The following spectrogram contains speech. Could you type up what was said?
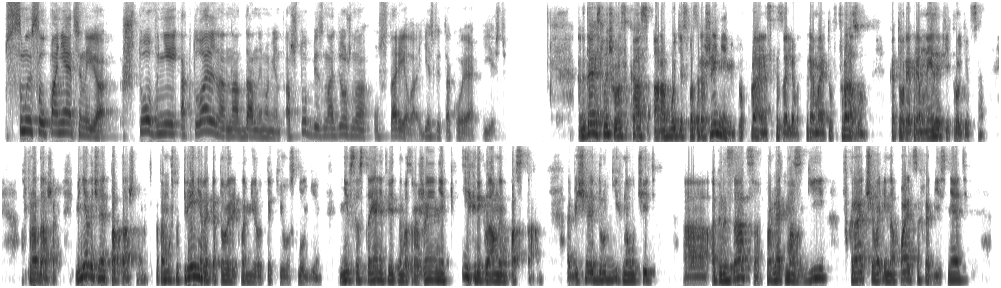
Смысл понятен ее, что в ней актуально на данный момент, а что безнадежно устарело, если такое есть. Когда я слышу рассказ о работе с возражениями, вы правильно сказали вот прямо эту фразу, которая прямо на языке крутится – в продажах. Меня начинает подташнивать, потому что тренеры, которые рекламируют такие услуги, не в состоянии ответить на возражения к их рекламным постам. Обещают других научить а, огрызаться, вправлять мозги, вкрадчиво и на пальцах объяснять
